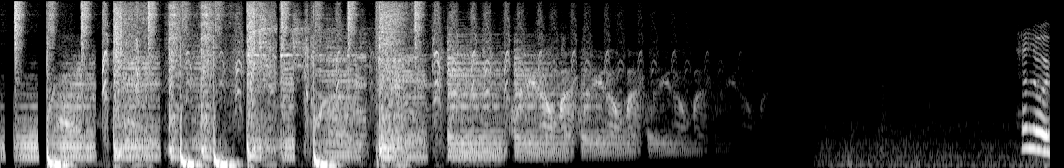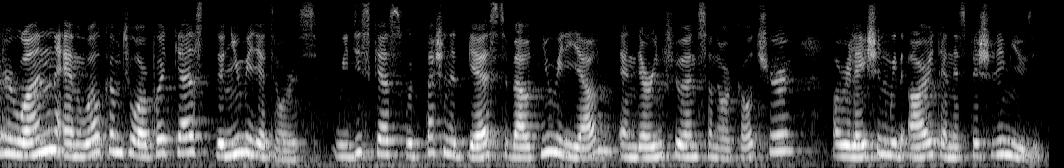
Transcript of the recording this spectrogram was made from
Hello, everyone, and welcome to our podcast, The New Mediators. We discuss with passionate guests about new media and their influence on our culture, our relation with art, and especially music.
